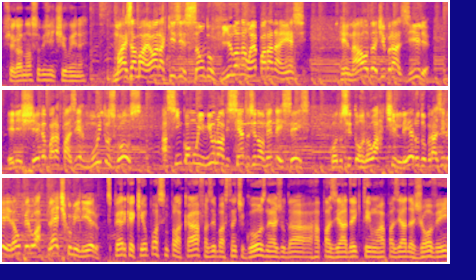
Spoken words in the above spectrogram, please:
chegar no nosso objetivo aí, né? Mas a maior aquisição do Vila não é paranaense. Reinaldo é de Brasília. Ele chega para fazer muitos gols, assim como em 1996, quando se tornou artilheiro do Brasileirão pelo Atlético Mineiro. Espero que aqui eu possa emplacar, fazer bastante gols, né, ajudar a rapaziada aí que tem uma rapaziada jovem aí,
